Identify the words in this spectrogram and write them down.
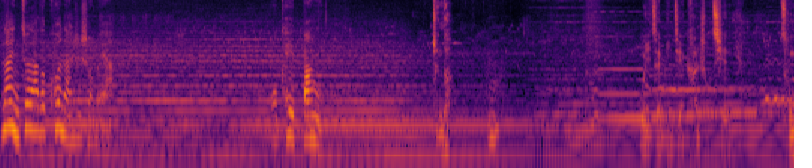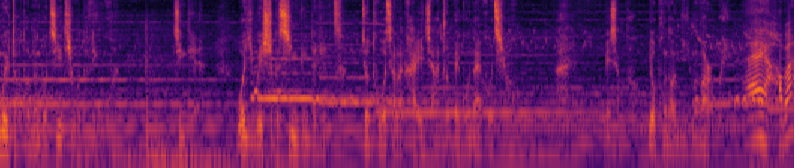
那你最大的困难是什么呀？我可以帮你。真的？嗯。我已在冥界看守千年，从未找到能够接替我的灵魂。今天，我以为是个幸运的日子，就脱下了铠甲，准备过奈何桥。哎，没想到又碰到你们二位。哎呀，好吧，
